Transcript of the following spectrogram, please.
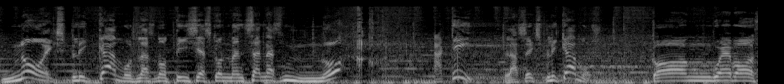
no explicamos las noticias con manzanas, no. Aquí las explicamos con huevos.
